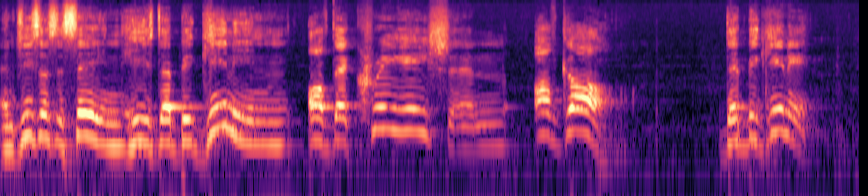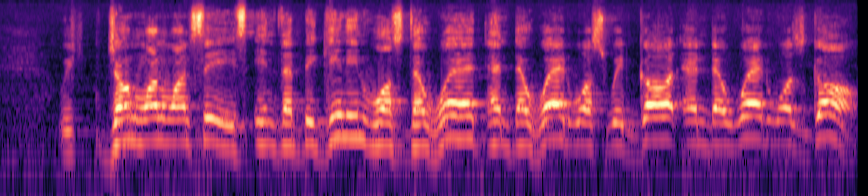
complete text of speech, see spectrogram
And Jesus is saying he's the beginning of the creation of God. The beginning. Which John 1 1 says, In the beginning was the Word, and the Word was with God, and the Word was God.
